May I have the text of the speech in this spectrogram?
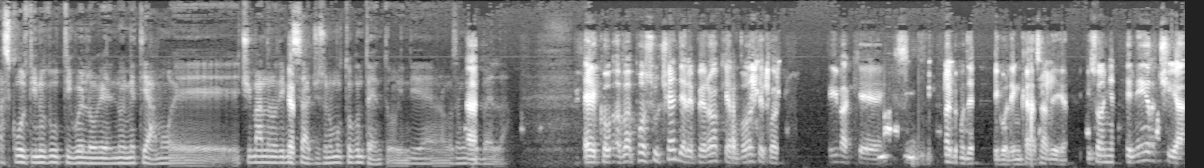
ascoltino tutti quello che noi mettiamo e ci mandano dei messaggi, sono molto contento, quindi è una cosa molto eh. bella. Ecco, può succedere però che a volte qualcuno scriva che noi abbiamo delle regole in casa vera, bisogna tenerci a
